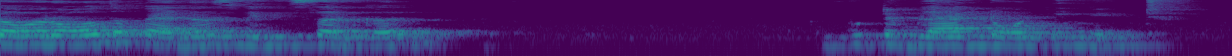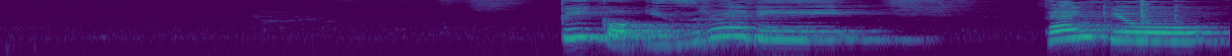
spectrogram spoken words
Cover all the feathers with circle. Put a black dot in it. Peacock is ready. Thank you.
